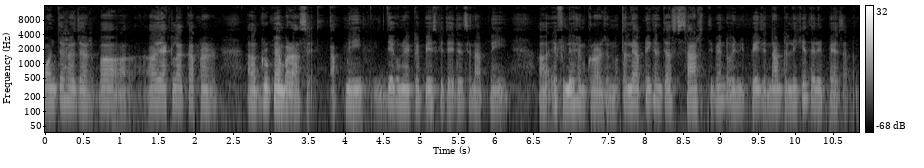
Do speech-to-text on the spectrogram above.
পঞ্চাশ হাজার বা এক লাখ আপনার গ্রুপ মেম্বার আছে। আপনি যে কোনো একটা পেজকে চাইতেছেন আপনি এফিলিয়েশন করার জন্য। তাহলে আপনি এখানে জাস্ট সার্চ দিবেন, ওই পেজের নামটা লিখে তাহলে পেয়ে যাবেন।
